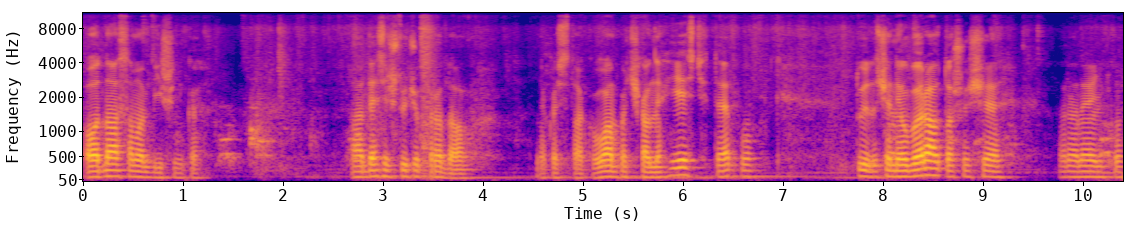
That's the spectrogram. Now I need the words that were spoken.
одна сама більшенька. А 10 штучок продав. Якось так. Лампочка в них є, тепло. Тут ще не обирав, то що ще раненько.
